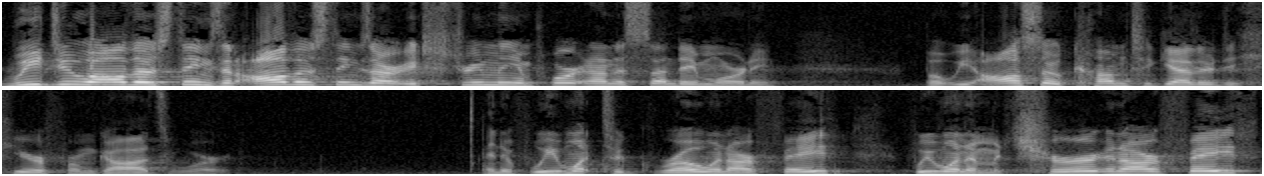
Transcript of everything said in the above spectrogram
We do all those things, and all those things are extremely important on a Sunday morning but we also come together to hear from God's word. And if we want to grow in our faith, if we want to mature in our faith,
